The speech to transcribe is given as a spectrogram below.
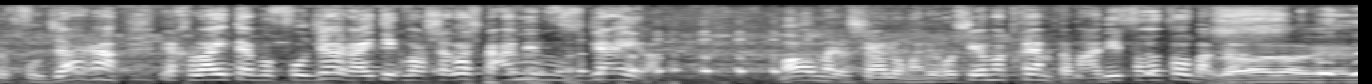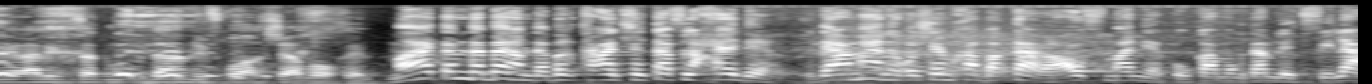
בפוג'יירה? איך לא היית בפוג'יירה? הייתי כבר שלוש פעמים בפוג'יירה. מה אומר שלום? אני רושם אתכם, אתה מעדיף עוף או בקר? לא, לא, נראה לי קצת מוקדם לבחור עכשיו אוכל. מה אתה מדבר? אני מדבר איתך על שותף לחדר. יודע מה? אני רושם לך בקר, העוף מניאק, הוא קם מוקדם לתפילה,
